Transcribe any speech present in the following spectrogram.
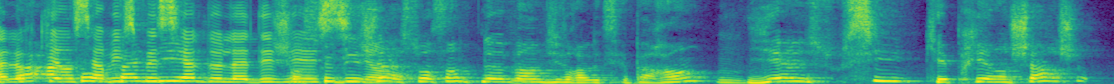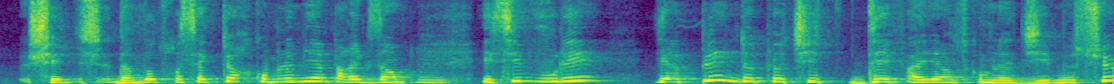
alors qu'il y a un service spécial de la Parce que DGSI. déjà, hein. à 69 ans, vivre avec ses parents, il y a un souci qui est pris en charge chez- dans d'autres secteurs comme le mien, par exemple. Et si vous voulez, il y a plein de petites défaillances, comme l'a dit monsieur,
